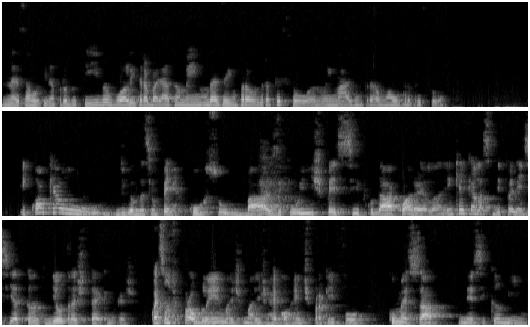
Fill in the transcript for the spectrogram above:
nessa rotina produtiva, eu vou ali trabalhar também num desenho para outra pessoa, numa imagem para uma outra pessoa. E qual que é o, digamos assim, o percurso básico e específico da aquarela? Em que, é que ela se diferencia tanto de outras técnicas? Quais são os problemas mais recorrentes para quem for começar nesse caminho?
